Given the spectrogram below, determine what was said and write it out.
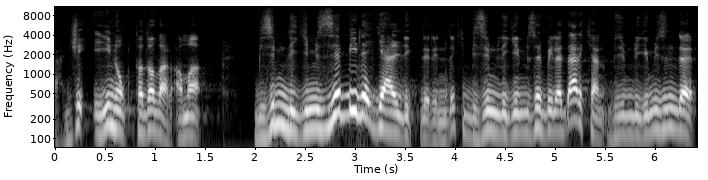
bence iyi noktadalar. Ama bizim ligimize bile geldiklerinde ki bizim ligimize bile derken bizim ligimizin de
